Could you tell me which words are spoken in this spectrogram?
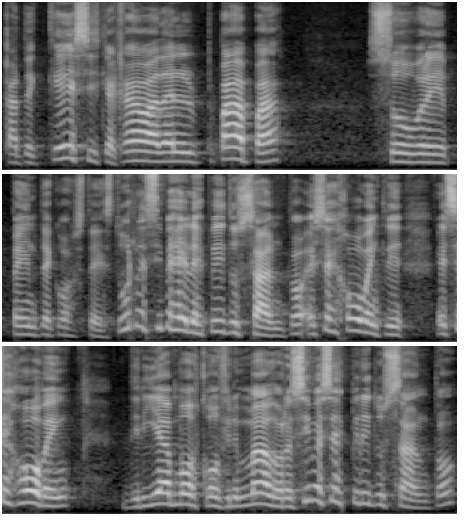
catequesis que acaba de dar el Papa sobre Pentecostés. Tú recibes el Espíritu Santo, ese joven, ese joven, diríamos confirmado, recibe ese Espíritu Santo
